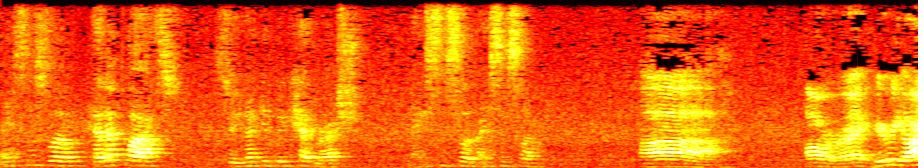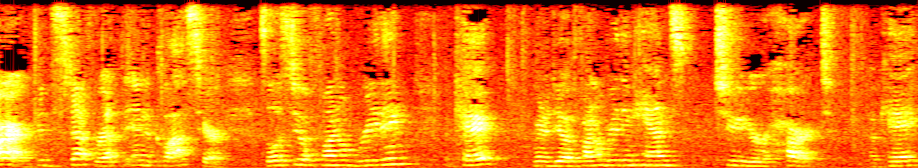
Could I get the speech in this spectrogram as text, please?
Nice and slow. Head up last so you don't get a big head rush. Nice and slow, nice and slow. Ah. All right, here we are. Good stuff. We're at the end of class here. So let's do a final breathing, okay? We're going to do a final breathing, hands to your heart, okay?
